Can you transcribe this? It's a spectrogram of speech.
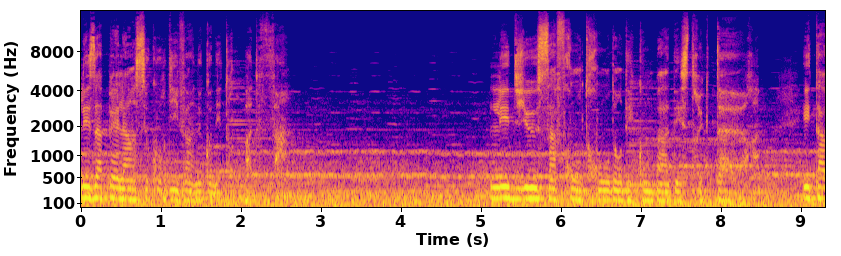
les appels à un secours divin ne connaîtront pas de. Les dieux s'affronteront dans des combats destructeurs, et ta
